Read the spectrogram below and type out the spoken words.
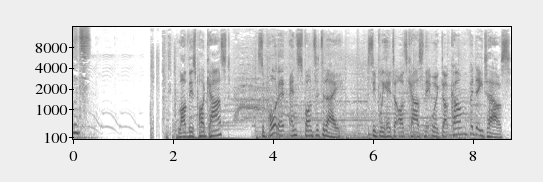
Kids. Love this podcast? Support it and sponsor today. Simply head to AuscastNetwork.com for details.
